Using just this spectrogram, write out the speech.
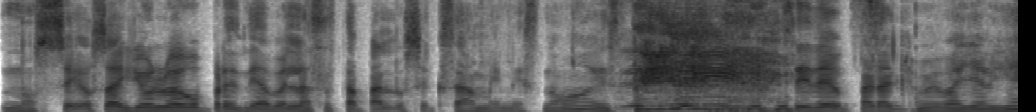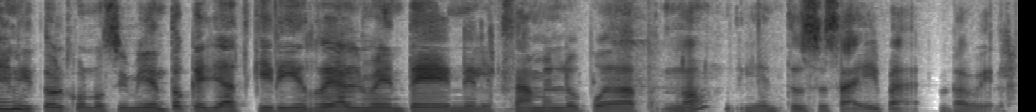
no sé, o sea, yo luego prendía velas hasta para los exámenes, ¿no? Este, sí, de para que me vaya bien y todo el conocimiento que ya adquirí realmente en el examen lo pueda, ¿no? Y entonces ahí va la vela.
